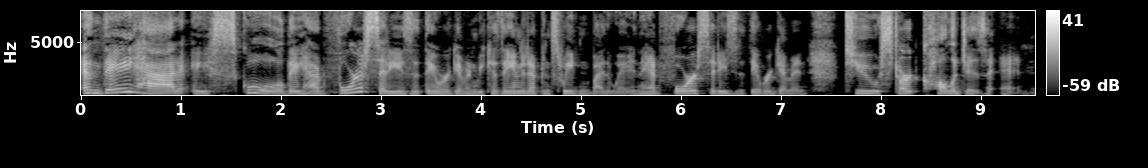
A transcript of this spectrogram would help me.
And they had a school. They had four cities that they were given because they ended up in Sweden, by the way. And they had four cities that they were given to start colleges in.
